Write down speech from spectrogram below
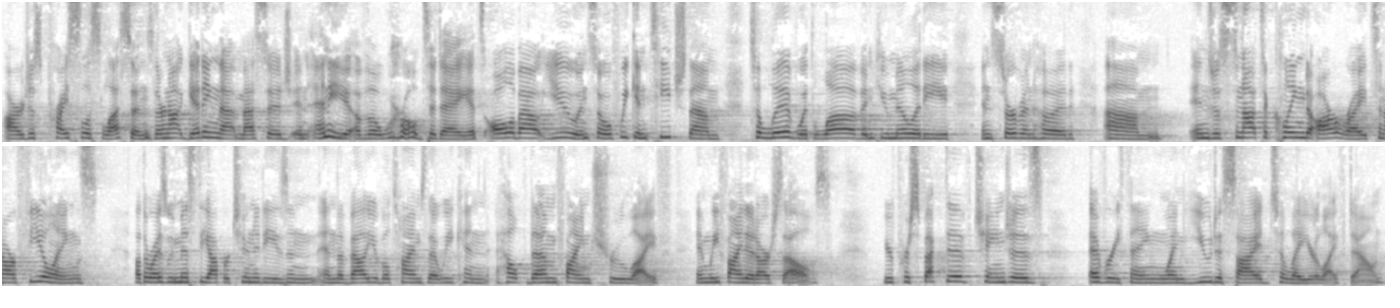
are just priceless lessons. They're not getting that message in any of the world today. It's all about you. And so, if we can teach them to live with love and humility and servanthood, um, and just not to cling to our rights and our feelings, otherwise, we miss the opportunities and, and the valuable times that we can help them find true life, and we find it ourselves. Your perspective changes everything when you decide to lay your life down.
